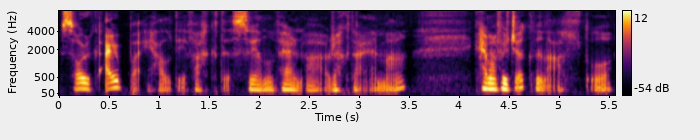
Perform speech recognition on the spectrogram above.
sorg arbeid halde faktisk, så gjennom ferien av røkta hjemme, kan man forjøkne alt, og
